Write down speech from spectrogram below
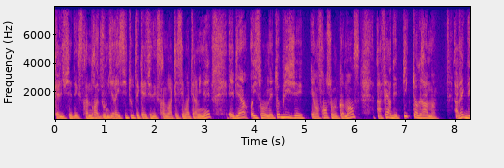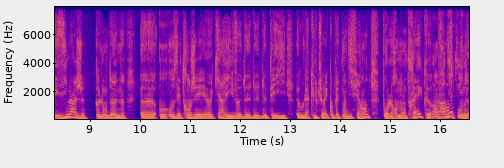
qualifiées d'extrême droite. Vous me direz ici tout est qualifié d'extrême droite laissez-moi terminer. Eh bien ils sont on est obligé et en France on le commence à faire des pictogrammes avec des images que l'on donne euh, aux, aux étrangers euh, qui arrivent de, de, de pays où la culture est complètement différente, pour leur montrer que Pour en leur France, on, ne,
